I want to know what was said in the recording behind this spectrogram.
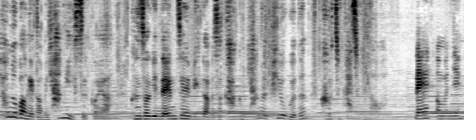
현우 방에 가면 향이 있을 거야. 근석이 냄새에 민감해서 가끔 향을 피우거든. 그것 좀 가지고 나와. 네, 어머님.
